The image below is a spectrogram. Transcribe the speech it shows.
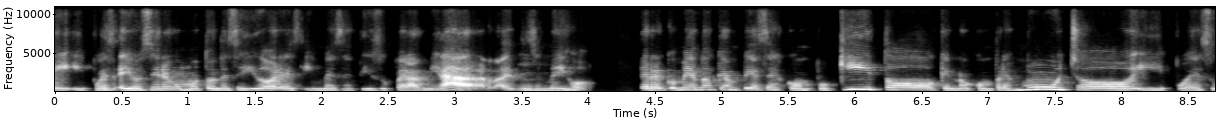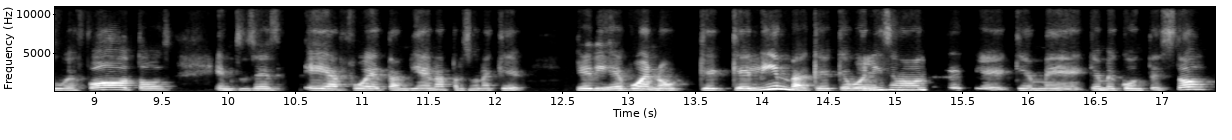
y, pues ellos tienen un montón de seguidores y me sentí súper admirada, ¿verdad? Entonces me dijo, te recomiendo que empieces con poquito, que no compres mucho y pues sube fotos. Entonces ella fue también la persona que, que dije, bueno, qué, qué linda, qué, qué buenísima onda que, que, me, que me contestó.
